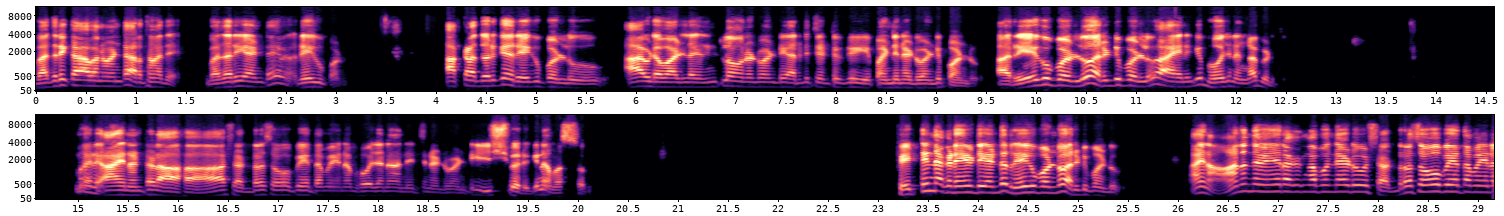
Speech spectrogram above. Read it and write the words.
బదరికావనం అంటే అర్థం అదే. బదరి అంటే రేగుపండు అక్కడ దొరికే రేగుపళ్ళు ఆవిడ వాళ్ళ ఇంట్లో ఉన్నటువంటి అరటి చెట్టుకి పండినటువంటి పండు. ఆ రేగుపళ్ళు అరటిపళ్ళు ఆయనకి భోజనంగా పెడుతుంది మరి ఆయన అంటాడు ఆహా షడ్రసోపేతమైన భోజనాన్ని ఇచ్చినటువంటి ఈశ్వరుకి నమస్సు పెట్టింది అక్కడ ఏమిటి అంటే రేగుపండు అరటిపండు. ఆయన ఆనందం ఏ రకంగా పొందాడు? షడ్రసోపేతమైన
